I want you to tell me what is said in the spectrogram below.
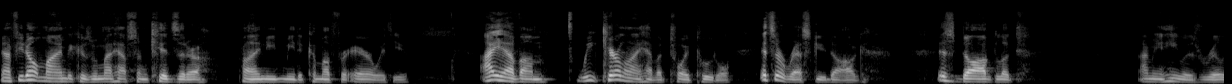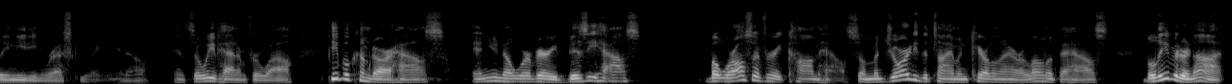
Now, if you don't mind, because we might have some kids that are probably need me to come up for air with you, I have um we Carol and I have a toy poodle. It's a rescue dog. This dog looked, I mean, he was really needing rescuing, you know. And so we've had him for a while. People come to our house, and you know we're a very busy house, but we're also a very calm house. So majority of the time when Carol and I are alone at the house, believe it or not,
